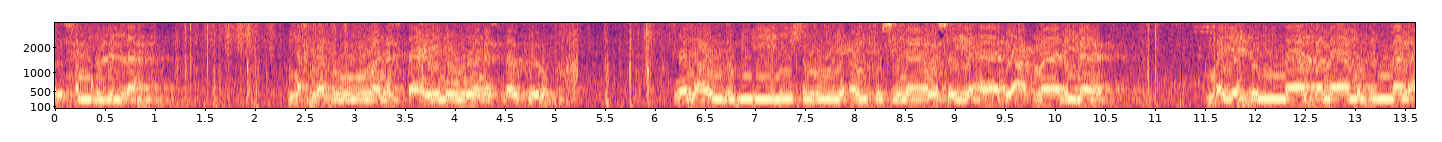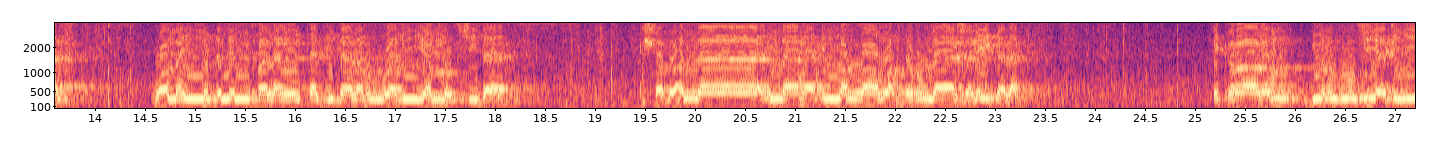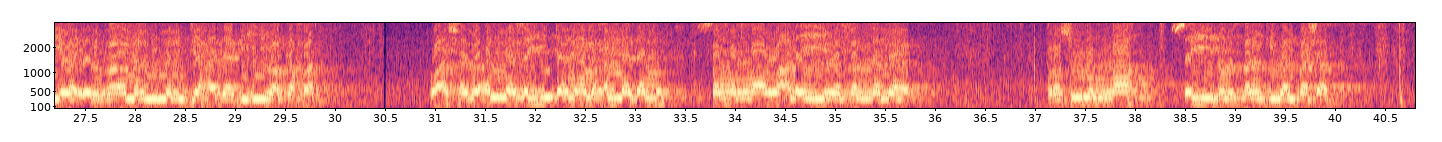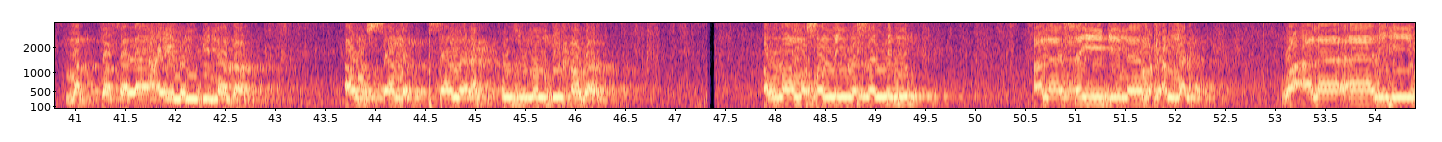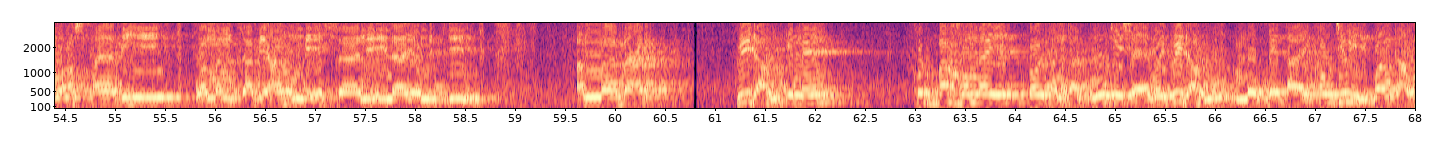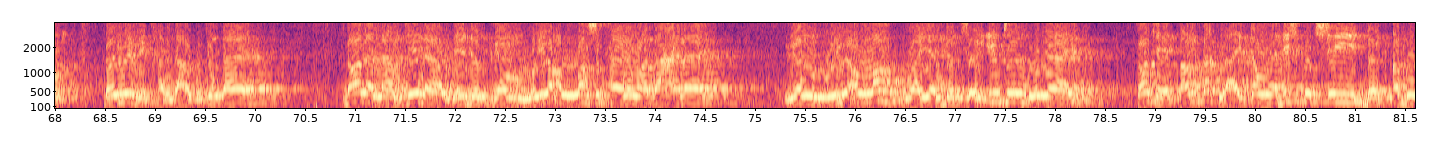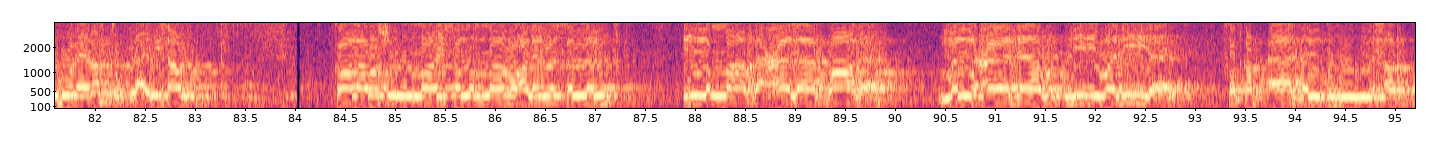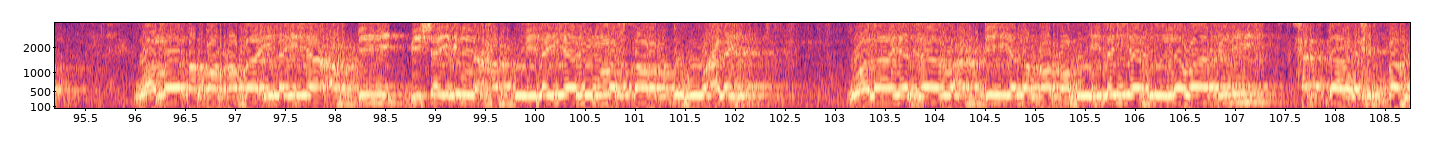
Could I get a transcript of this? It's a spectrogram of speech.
الحمد لله. نحمده ونستعينه ونستغفره. ونعوذ به من شرور أنفسنا وسيئات أعمالنا. من يهده الله فلا مضل له. ومن يضلل فلن تجد له وليا مرشدا. أشهد أن لا إله إلا الله وحده لا شريك له. إقرارا بربوبيته وإرغاما لمن جحد به وكفر. وأشهد أن سيدنا محمدا صلى الله عليه وسلم رسول الله سيد الخلق والبشر. ما اتصل عين بنظر أو سمع سمعت أذن بخبر. اللهم صل وسلم على سيدنا محمد. وعلى آله وأصحابه ومن تبعهم بإحسان إلى يوم الدين أما بعد Quý đạo hữu kính mến Khutbah hôm nay tôi thành thật muốn chia sẻ với quý đạo hữu một đề tài không thiếu gì quan trọng đối với việc hành đạo của chúng ta đó là làm thế nào để được gần gũi với Allah subhanahu wa ta'ala gần gũi với Allah và giành được sự yêu thương của Ngài Có thể tóm tắt lại trong hadith Qudsi được Abu Hurairah thuộc lại như sau قال رسول الله صلى الله عليه وسلم إن الله تعالى قال من عادى لي وليا فقد آذنته بالحرب وما تقرب إلي عبدي بشيء أحب إلي مما افترضته عليه ولا يزال عبدي يتقرب إلي بالنوافل حتى أحبه.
